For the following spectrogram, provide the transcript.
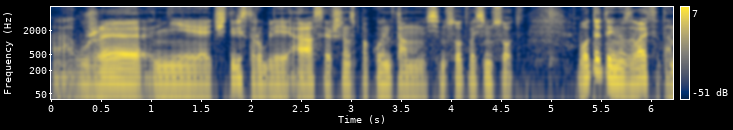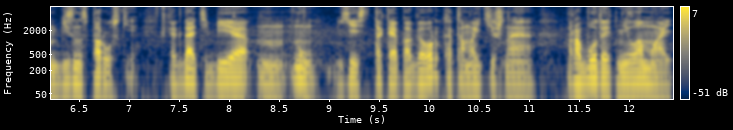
уже не 400 рублей, а совершенно спокойно там 700-800. Вот это и называется там бизнес по-русски. Когда тебе, ну, есть такая поговорка там айтишная, работает не ломай.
